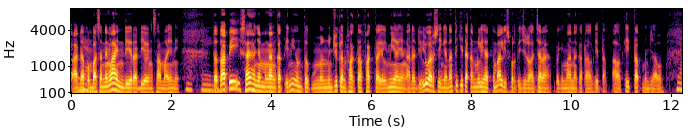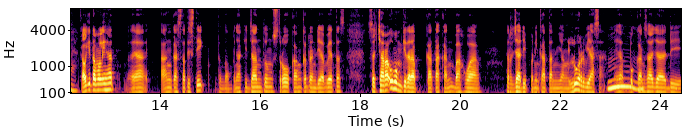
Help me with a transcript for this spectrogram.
ada ya. pembahasan yang lain di radio yang sama ini. Okay. Tetapi saya hanya mengangkat ini untuk menunjukkan fakta-fakta ilmiah yang ada di luar sehingga nanti kita akan melihat kembali seperti judul acara bagaimana kata Alkitab. Alkitab menjawab. Ya. Kalau kita melihat ya angka statistik tentang penyakit jantung, stroke, kanker dan diabetes, secara umum kita katakan bahwa terjadi peningkatan yang luar biasa hmm. ya bukan saja di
